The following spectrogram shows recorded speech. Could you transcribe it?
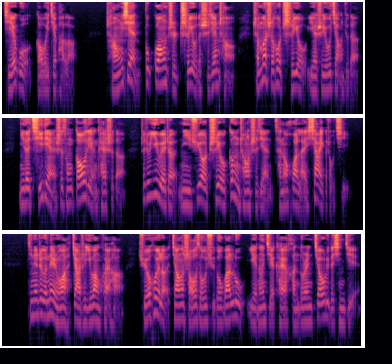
结果高位接盘了。长线不光指持有的时间长，什么时候持有也是有讲究的。你的起点是从高点开始的。这就意味着你需要持有更长时间才能换来下一个周期。今天这个内容啊，价值一万块哈，学会了将少走许多弯路，也能解开很多人焦虑的心结。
